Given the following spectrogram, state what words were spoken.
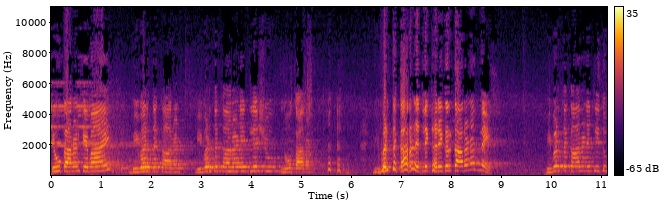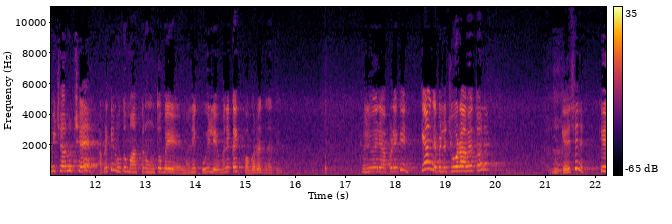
કેવું કારણ કહેવાય? વિવર્ત કારણ વિવર્ત કારણ એટલે શું? નો કારણ. વિવર્ત કારણ એટલે ખરેખર કારણ જ નહીં. વિવર્ત કારણ એટલે તો બિચારું છે. આપણે કે હું તો માત્ર હું તો ભાઈ મને કોઈ લેવું મને કઈ ખબર જ નથી. ઘણી વાર આપણે કે ક્યાં ગયા પેલો ચોર આવે તો ને? કહે છે ને કે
